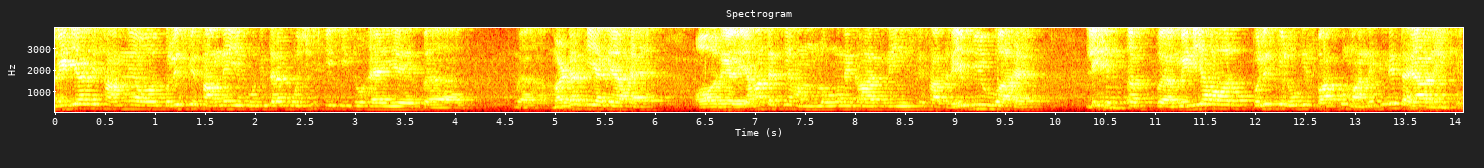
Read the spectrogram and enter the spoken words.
मीडिया के सामने और पुलिस के सामने ये पूरी तरह कोशिश की कि जो है ये मर्डर किया गया है। और यहाँ तक कि हम लोगों ने कहा कि नहीं, इसके साथ रेप भी हुआ है। लेकिन मीडिया और पुलिस के लोग इस बात को मानने के लिए तैयार नहीं थे।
